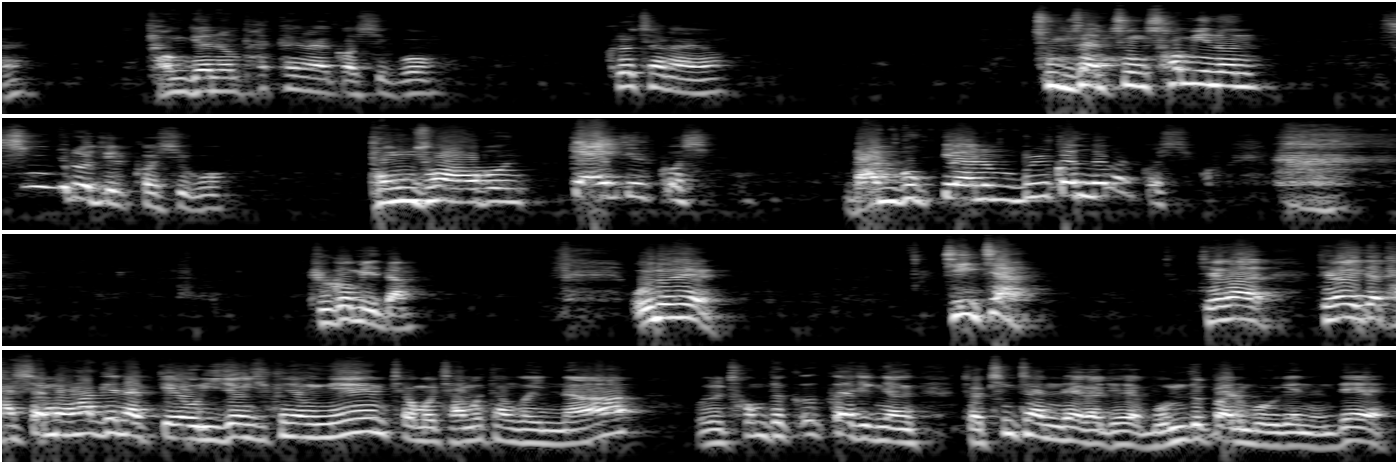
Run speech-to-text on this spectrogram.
에? 경제는 파탄날 것이고 그렇잖아요. 중산층 서민은 힘들어질 것이고 동서화합은 깨질 것이고 남북 대화는 물 건너갈 것이고 하, 그겁니다. 오늘 진짜 제가 제가 이따 다시 한번 확인할게요. 이정식 큰 형님 제가 뭐 잘못한 거 있나? 오늘 처음부터 끝까지 그냥 저 칭찬을 해가지고 몸둘 바는 모르겠는데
